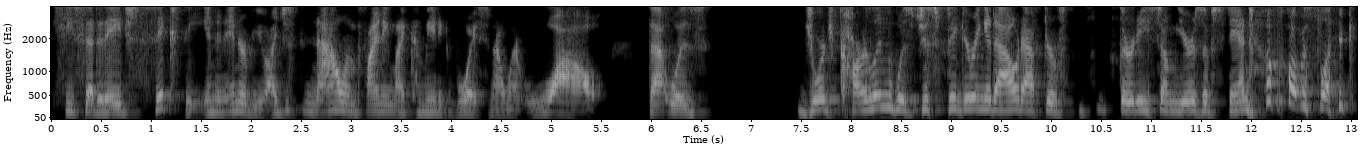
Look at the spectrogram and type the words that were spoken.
he said at age 60 in an interview, I just now am finding my comedic voice, and I went, wow, that was George Carlin was just figuring it out after 30 some years of stand up. I was like,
